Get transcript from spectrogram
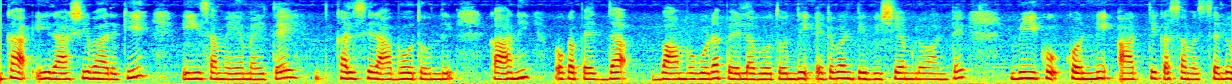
ఇక ఈ రాశి వారికి ఈ సమయం అయితే కలిసి రాబోతుంది. కానీ ఒక పెద్ద బాంబు కూడా పేలబోతుంది. ఎటువంటి విషయంలో అంటే మీకు కొన్ని ఆర్థిక సమస్యలు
